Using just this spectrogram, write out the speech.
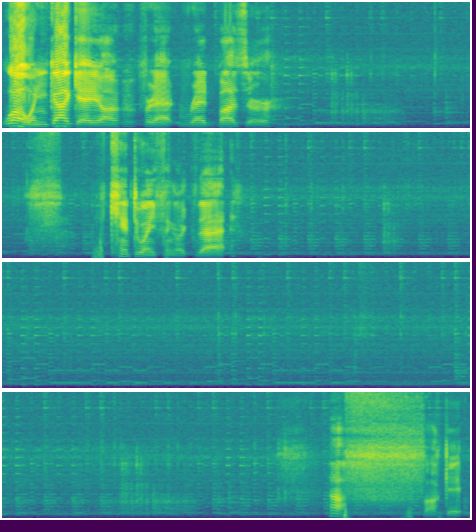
Whoa, and you gotta get uh, for that red buzzer. Can't do anything like that. Ah, fuck it.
